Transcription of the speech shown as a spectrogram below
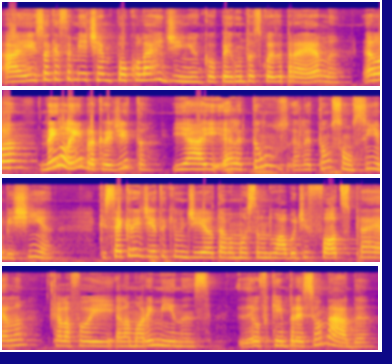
Aí, só que essa minha tia é um pouco lerdinha, que eu pergunto as coisas para ela, ela nem lembra, acredita? E aí, ela é tão, ela é tão sonsinha, bichinha, que você acredita que um dia eu tava mostrando um álbum de fotos para ela, que ela foi, ela mora em Minas. Eu fiquei impressionada.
